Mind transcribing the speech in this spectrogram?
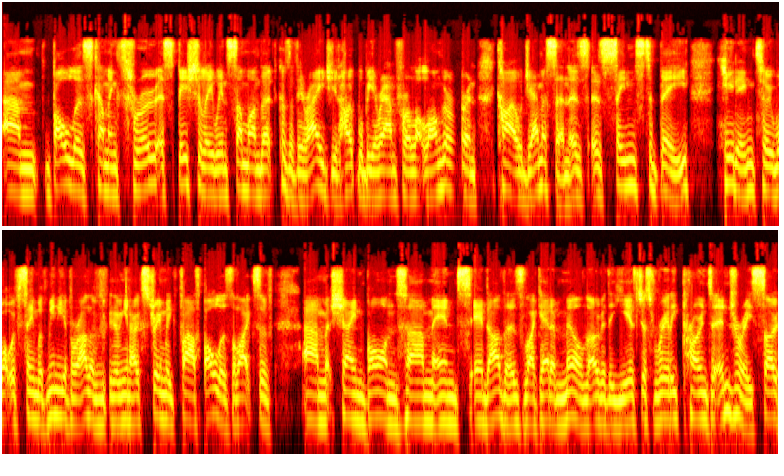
um, bowlers coming through, especially when someone that because of their age you'd hope will be around for a lot longer and Kyle Jamieson is, is seems to be heading to what we've seen with many of our other you know extremely fast bowlers, the likes of um, Shane Bond um, and and others like Adam Milne over the years, just really prone to injuries. So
